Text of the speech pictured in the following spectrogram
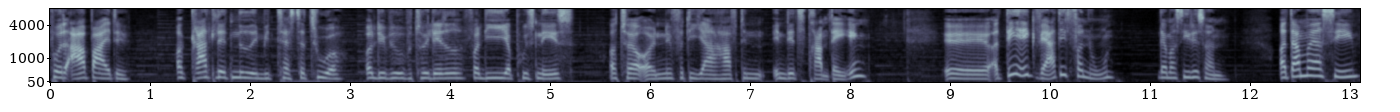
på et arbejde og grædt lidt ned i mit tastatur og løbet ud på toilettet for lige at pusse næse og tørre øjnene, fordi jeg har haft en, en lidt stram dag, ikke? Øh, og det er ikke værdigt for nogen. Lad mig sige det sådan. Og der må jeg sige,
